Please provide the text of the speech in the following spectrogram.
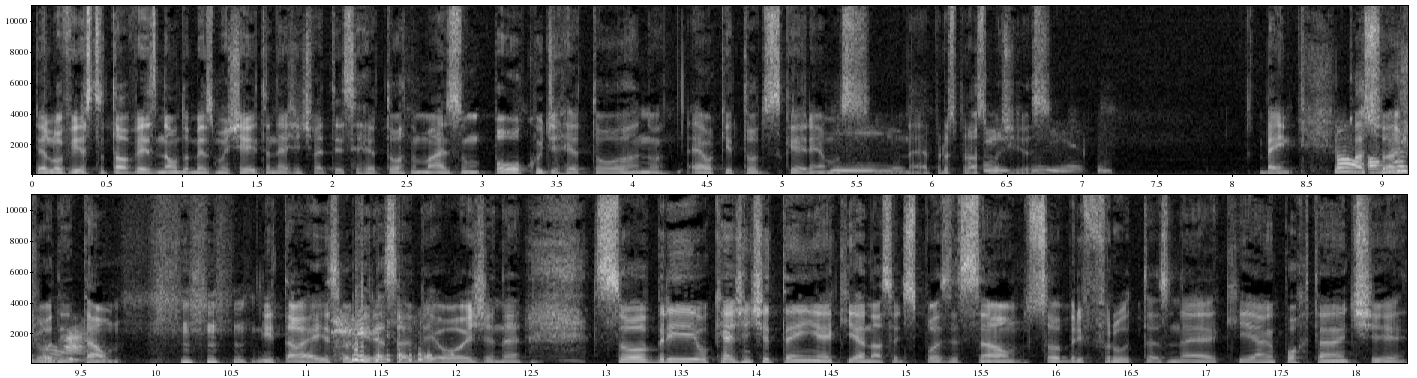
Pelo visto, talvez não do mesmo jeito, né? A gente vai ter esse retorno, mas um pouco de retorno é o que todos queremos né, para os próximos é dias. mesmo. Bem, Bom, com a sua ajuda, lá. então. então, é isso que eu queria saber hoje, né? Sobre o que a gente tem aqui à nossa disposição sobre frutas, né? Que é um importante,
